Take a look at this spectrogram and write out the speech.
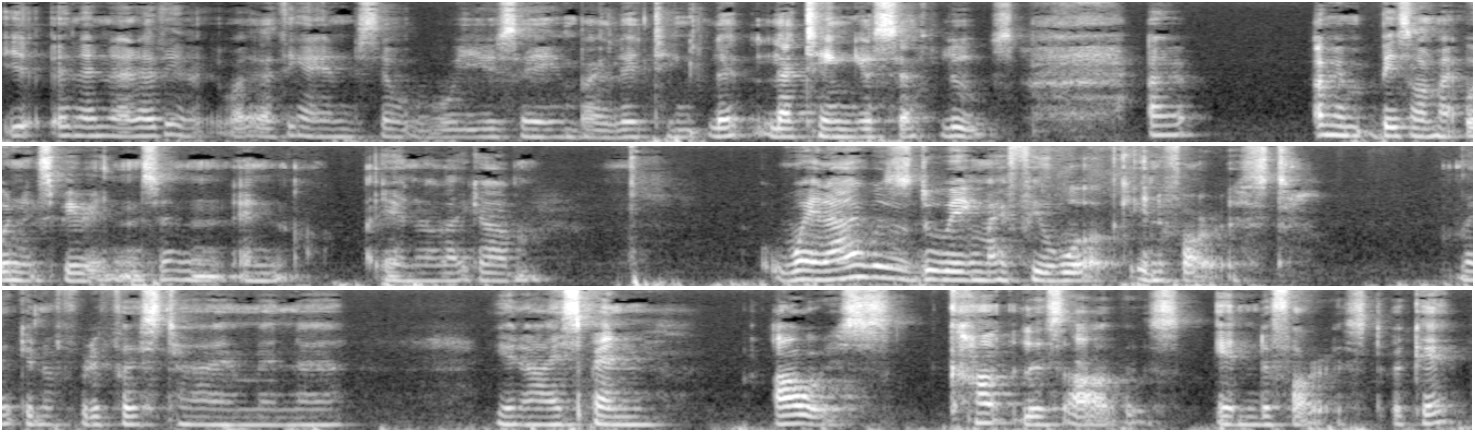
and then and I think well, I think I understand what you're saying by letting let, letting yourself loose. I, I mean, based on my own experience, and and you know, like um, when I was doing my field work in the forest, like you know, for the first time, and uh, you know, I spent hours, countless hours in the forest. Okay,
